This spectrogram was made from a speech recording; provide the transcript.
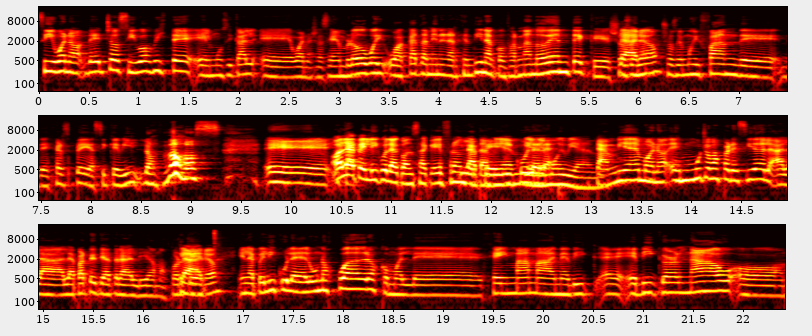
Sí, bueno, de hecho, si vos viste el musical, eh, bueno, ya sea en Broadway o acá también en Argentina con Fernando Dente, que yo, Claro. soy, yo soy muy fan de, de Hairspray, así que vi los dos. Eh, O la película con Zac Efron, que también viene la- muy bien. También, bueno, es mucho más parecida a la, a la- la parte teatral, digamos. Porque Claro. en la película hay algunos cuadros, como el de Hey Mama, I'm a Big, eh, a big Girl Now, o.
